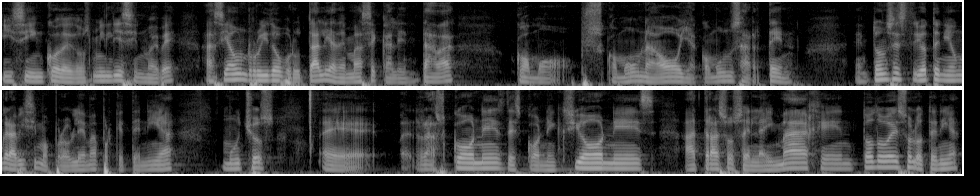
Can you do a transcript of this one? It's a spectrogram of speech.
i5 de 2019 hacía un ruido brutal y además se calentaba como, pues, como una olla, como un sartén. Entonces yo tenía un gravísimo problema porque tenía muchos eh, rascones, desconexiones, atrasos en la imagen, todo eso lo tenía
